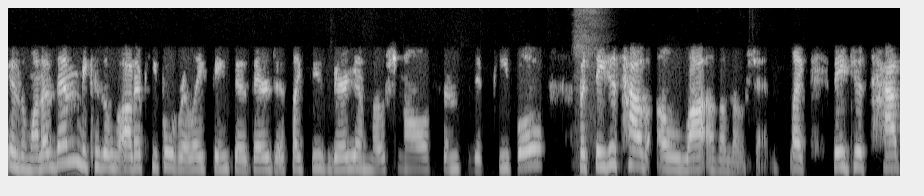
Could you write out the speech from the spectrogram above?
is one of them because a lot of people really think that they're just like these very emotional, sensitive people, but they just have a lot of emotion. Like they just have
